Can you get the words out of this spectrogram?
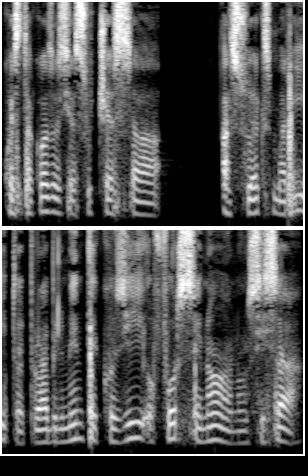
questa cosa sia successa al suo ex marito e probabilmente è così o forse no, non si sa.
